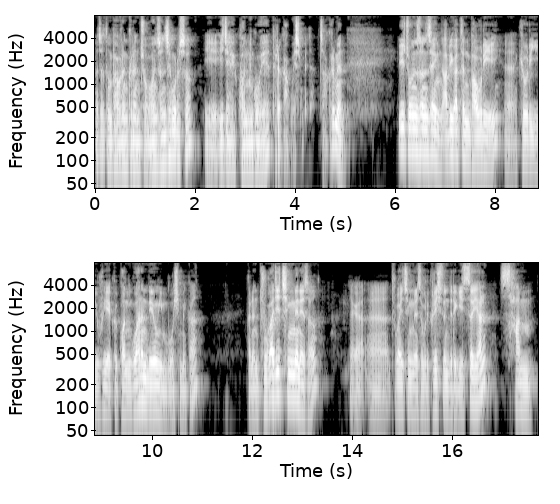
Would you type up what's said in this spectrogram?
어쨌든 바울은 그런 좋은 선생으로서 이제 권고에 들어가고 있습니다. 자 그러면 이 좋은 선생 아비 같은 바울이 교리 이후에 그 권고하는 내용이 무엇입니까? 그는 두 가지 측면에서 제가 두 가지 측면에서 우리 그리스도인들에게 있어야 할 삶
